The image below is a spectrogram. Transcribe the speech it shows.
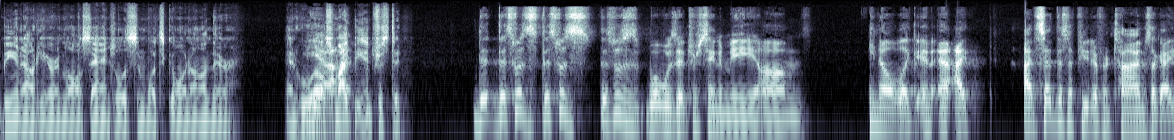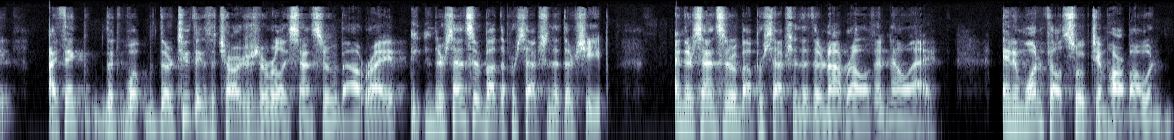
being out here in Los Angeles and what's going on there? And who Yeah, else might I- be interested? Th- this was this was this was what was interesting to me. Um, you know, like, and and I I've said this a few different times. Like, I I think that what there are two things the Chargers are really sensitive about. Right, they're sensitive about the perception that they're cheap, and they're sensitive about perception that they're not relevant in LA. And in one fell swoop, Jim Harbaugh would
